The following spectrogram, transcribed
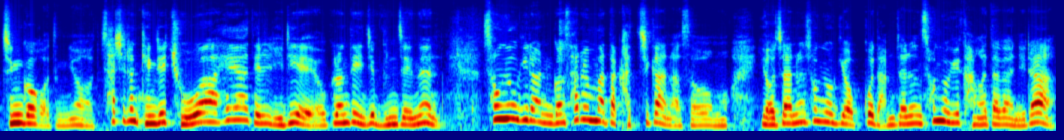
증거거든요. 사실은 굉장히 좋아해야 될 일이에요. 그런데 이제 문제는 성욕이라는 건 사람마다 같지가 않아서 뭐 여자는 성욕이 없고 남자는 성욕이 강하다가 아니라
